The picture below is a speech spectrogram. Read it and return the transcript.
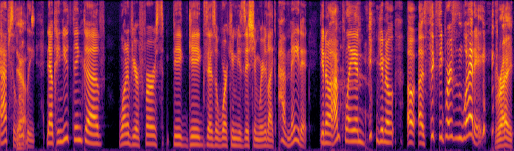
Absolutely. Now, can you think of one of your first big gigs as a working musician where you're like, I made it? You know, I'm playing, you know, a, a 60 person wedding. right,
